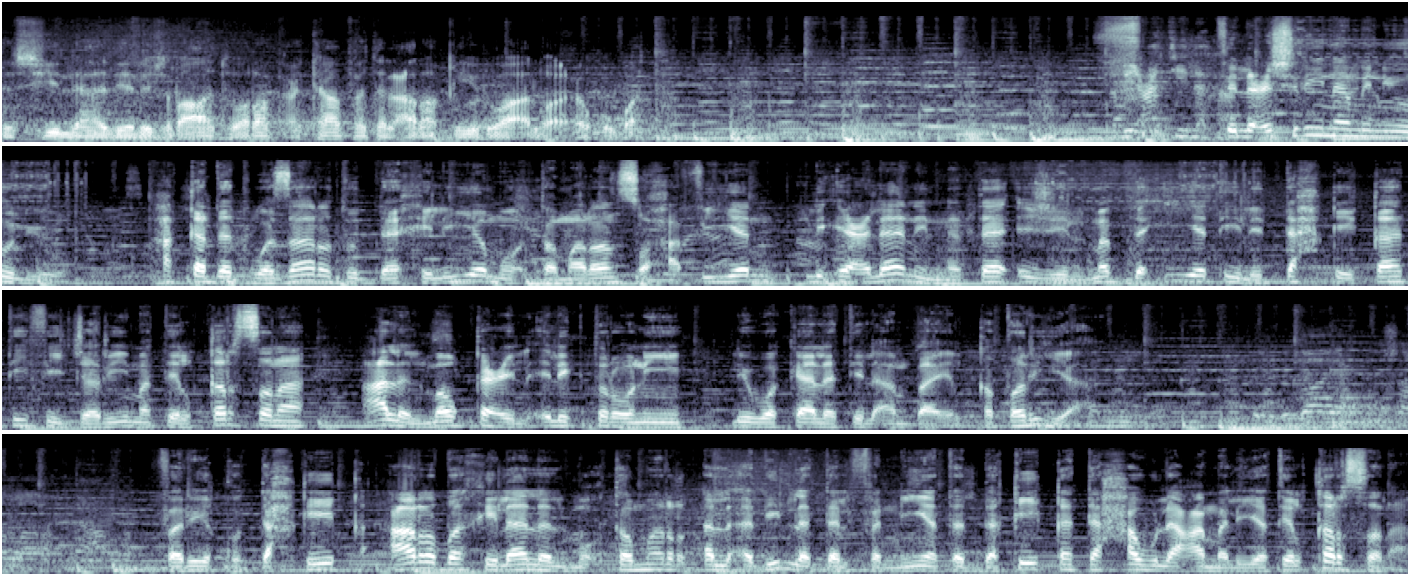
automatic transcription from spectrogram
تسهيل لهذه الإجراءات ورفع كافة العراقيل والعقوبات. في العشرين من يوليو عقدت وزارة الداخلية مؤتمرا صحفيا لإعلان النتائج المبدئية للتحقيقات في جريمة القرصنة على الموقع الإلكتروني لوكالة الأنباء القطرية. فريق التحقيق عرض خلال المؤتمر الأدلة الفنية الدقيقة حول عملية القرصنة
